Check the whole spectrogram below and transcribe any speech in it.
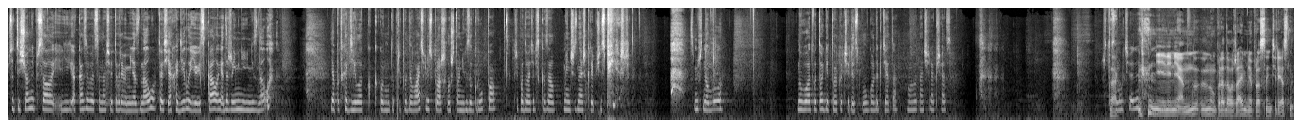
Что-то еще написала, и оказывается, она все это время меня знала. То есть я ходила, ее искала, я даже имени ее не знала. Я подходила к какому-то преподавателю, спрашивала, что у них за группа. Преподаватель сказал, меньше знаешь, крепче спишь. Смешно было. Ну вот, в итоге только через полгода где-то мы вот начали общаться. Что замолчали? Не-не-не, ну, ну, продолжай, мне просто интересно.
